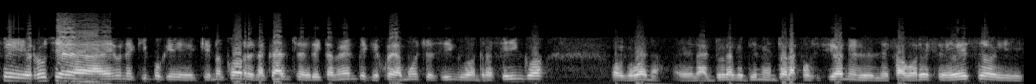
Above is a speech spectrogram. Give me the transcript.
Sí, Rusia es un equipo que, que no corre la cancha directamente, que juega mucho 5 contra 5, porque bueno, eh, la altura que tiene en todas las posiciones le, favorece eso y,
